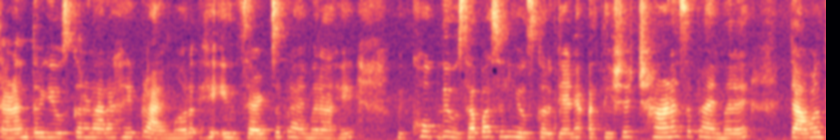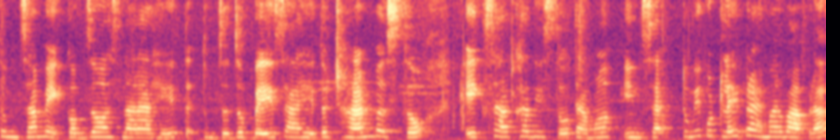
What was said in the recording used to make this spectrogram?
त्यानंतर यूज करणार आहे प्रायमर हे इन्साईडचं प्रायमर आहे. मी खूप दिवसापासून यूज करते आणि अतिशय छान असं प्रायमर आहे. त्यामुळे तुमचा मेकअप जो असणार आहे तुमचा जो बेस आहे तो छान बसतो. एकसारखा दिसतो. त्यामुळं इन्सा तुम्ही कुठलंही प्रायमर वापरा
